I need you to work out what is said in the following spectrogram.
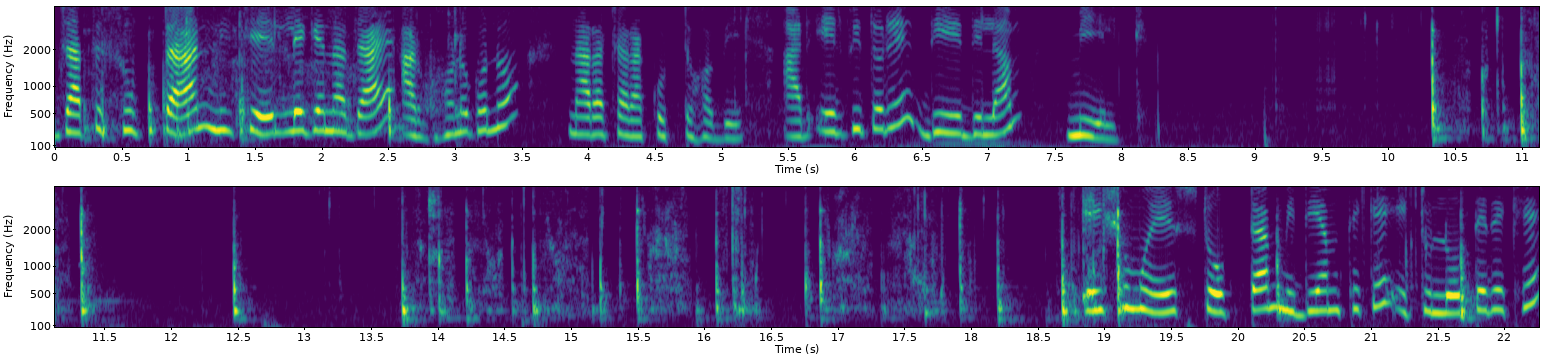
যাতে স্যুপটা নিচে লেগে না যায় আর ঘন ঘন নাড়াচাড়া করতে হবে। আর এর ভিতরে দিয়ে দিলাম মিল্ক। এই সময়ে স্টোভটা মিডিয়াম থেকে একটু লোতে রেখে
